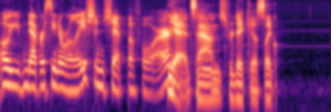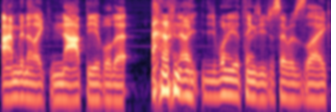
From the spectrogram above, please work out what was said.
oh you've never seen a relationship before. yeah, it sounds ridiculous. Like I'm gonna like not be able to. I don't know. One of the things you just said was like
